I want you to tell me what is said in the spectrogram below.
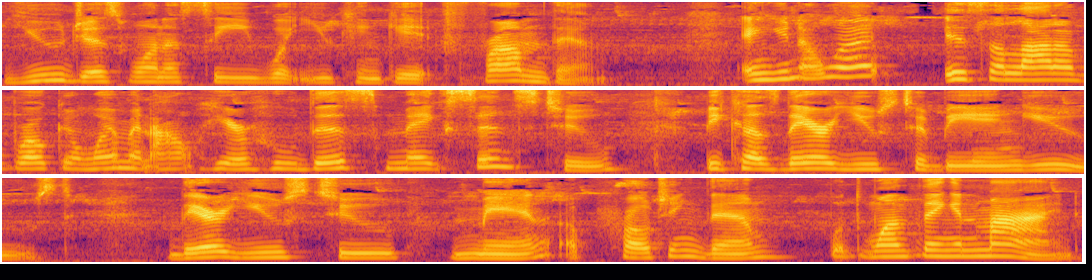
You just want to see what you can get from them. And you know what? It's a lot of broken women out here who this makes sense to because they're used to being used. They're used to men approaching them with one thing in mind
